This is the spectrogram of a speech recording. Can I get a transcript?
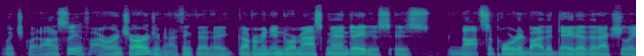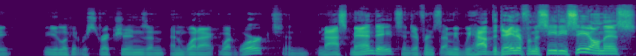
Which, quite honestly, if I were in charge, I mean, I think that a government indoor mask mandate is is not supported by the data that actually you look at restrictions and, and what what worked and mask mandates and different. I mean, we have the data from the CDC on this.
